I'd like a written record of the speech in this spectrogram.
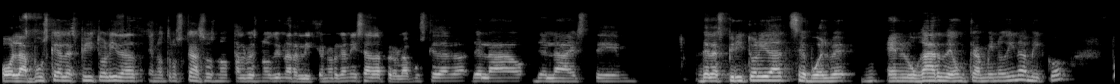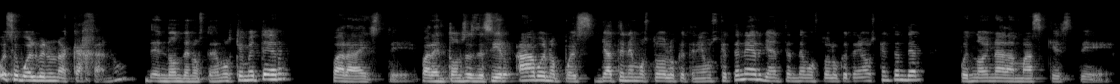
o la búsqueda de la espiritualidad, en otros casos, ¿no? Tal vez no de una religión organizada, pero la búsqueda de la, de la, este, de la espiritualidad se vuelve, en lugar de un camino dinámico, pues se vuelve en una caja, ¿no? En donde nos tenemos que meter para, este, para entonces decir, ah, bueno, pues ya tenemos todo lo que teníamos que tener, ya entendemos todo lo que teníamos que entender, pues no hay nada más que este,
